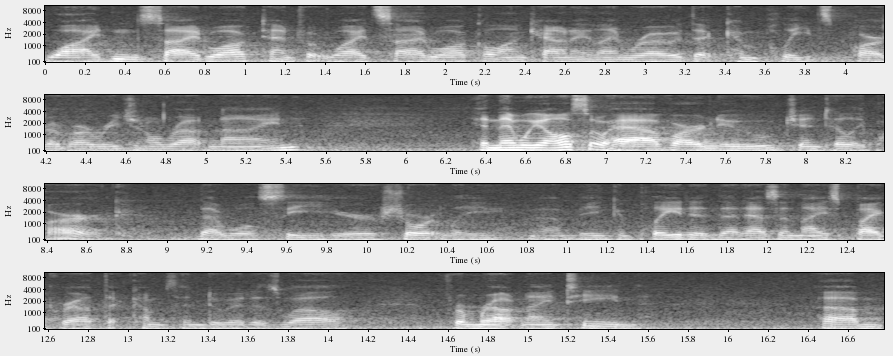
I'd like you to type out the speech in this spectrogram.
widened sidewalk, 10-foot wide sidewalk along County Line Road that completes part of our regional Route 9. And then we also have our new Gentilly Park that we'll see here shortly uh, being completed that has a nice bike route that comes into it as well from Route 19. Um,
